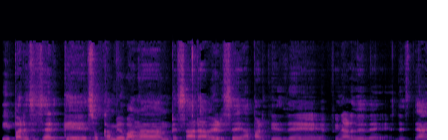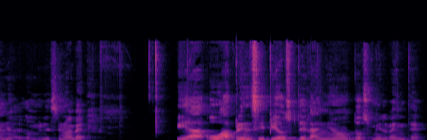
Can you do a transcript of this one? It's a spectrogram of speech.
Y parece ser que esos cambios van a empezar a verse a partir de finales de, este año, de 2019, y o a principios del año 2020.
